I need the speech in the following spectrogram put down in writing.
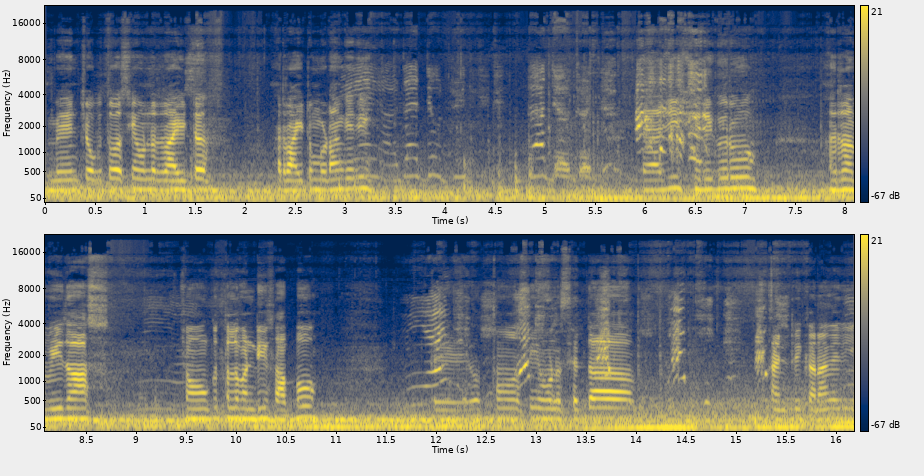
ਮੇਨ ਚੌਂਕ ਤੋਂ ਅਸੀਂ ਹੁਣ ਰਾਈਟ ਰਾਈਟ ਮੁੜਾਂਗੇ ਜੀ। ਹੈ ਜੀ ਸ੍ਰੀ ਗੁਰੂ ਰਵਿਦਾਸ ਚੌਂਕ, ਤਲਵੰਡੀ ਸਾਬੋ। ਤੇ ਉੱਥੋਂ ਅਸੀਂ ਹੁਣ ਸਿੱਧਾ ਐਂਟਰੀ ਕਰਾਂਗੇ ਜੀ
